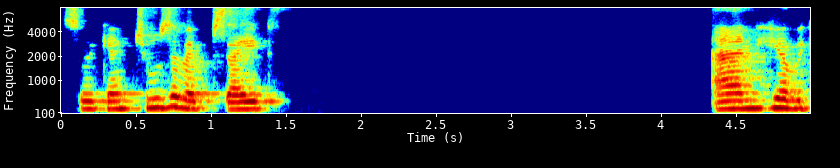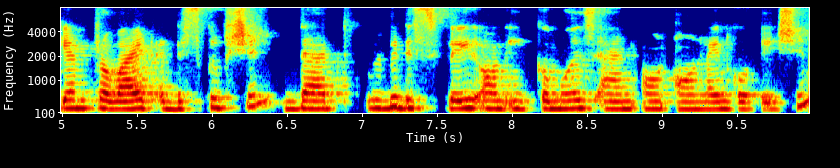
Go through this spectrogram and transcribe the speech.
So you can choose a website. And here we can provide a description that will be displayed on e-commerce and on online quotation.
